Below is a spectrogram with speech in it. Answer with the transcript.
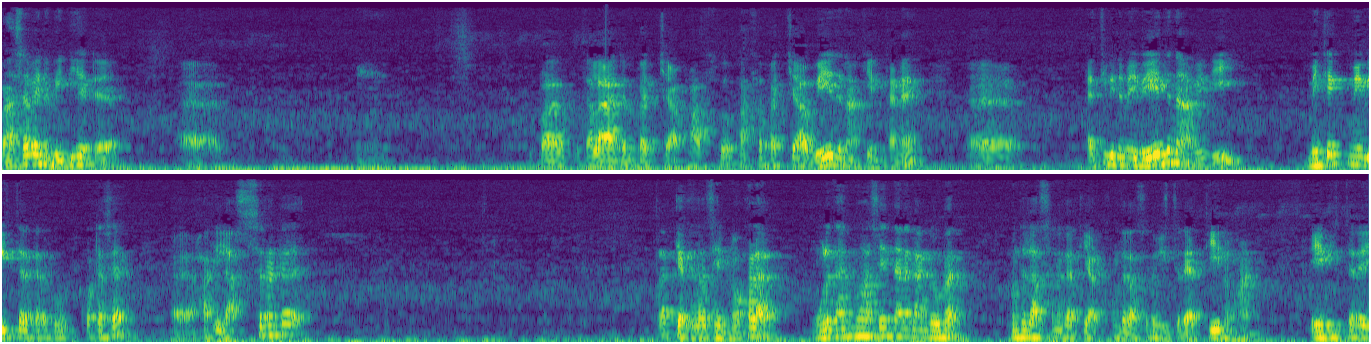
රස වෙන විදිහට උපාසලායතන පච්චා පස්සෝ පස්සපච්චා වේදනා කියන තැන ඇති වෙන මේ වේදනාවේදී මෙතෙක් මේ විස්තර කරපු කොටස හරි ලස්සනට ප්‍රත්‍යක්ෂ වශයෙන් නොකලත් මූල ධර්ම වශයෙන් දැනගන්න උනත් හොඳ ලස්සන ගතියක් හොඳ ලස්සන විස්තරයක් තියෙනවා. ඒ විස්තරය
